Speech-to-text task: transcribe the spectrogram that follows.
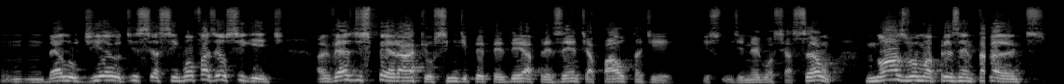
Um belo dia eu disse assim, vamos fazer o seguinte, ao invés de esperar que o PPD apresente a pauta de, de, de negociação, nós vamos apresentar antes.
